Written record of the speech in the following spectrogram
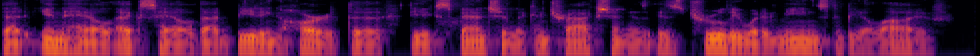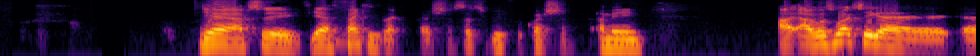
that inhale exhale that beating heart the the expansion the contraction is is truly what it means to be alive. Yeah absolutely. Yeah thank you for that question. Such a beautiful question. I mean I, I was watching a, a,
